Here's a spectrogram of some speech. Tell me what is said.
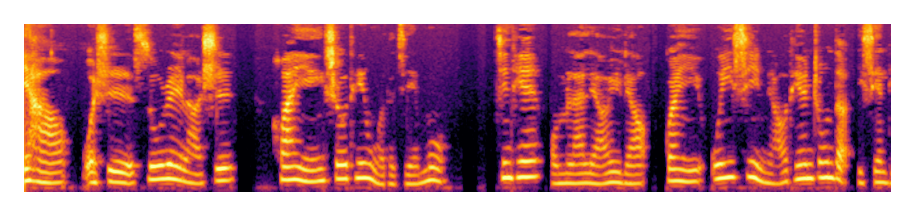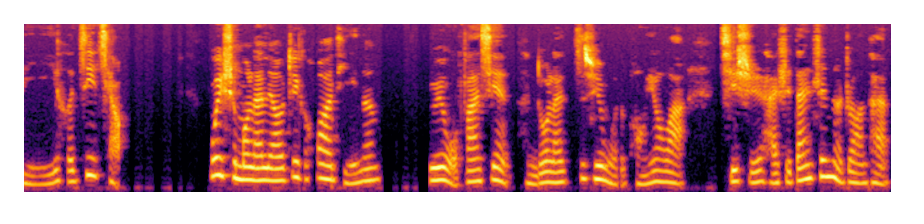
你好，我是苏瑞老师，欢迎收听我的节目。今天我们来聊一聊关于微信聊天中的一些礼仪和技巧。为什么来聊这个话题呢？因为我发现很多来咨询我的朋友啊，其实还是单身的状态，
